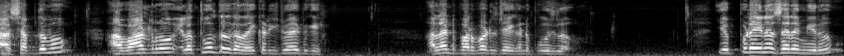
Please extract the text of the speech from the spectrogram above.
ఆ శబ్దము ఆ వాటరు ఇలా తూలుతుంది కదా ఇక్కడ ఇటువైపుకి. అలాంటి పొరపాట్లు చేయకండి పూజలో. ఎప్పుడైనా సరే మీరు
